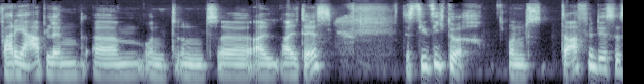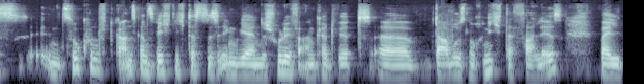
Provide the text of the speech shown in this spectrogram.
Variablen ähm, und, und äh, all, all das, das zieht sich durch. Und da finde ich es in Zukunft ganz, ganz wichtig, dass das irgendwie in der Schule verankert wird, äh, da wo es noch nicht der Fall ist, weil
